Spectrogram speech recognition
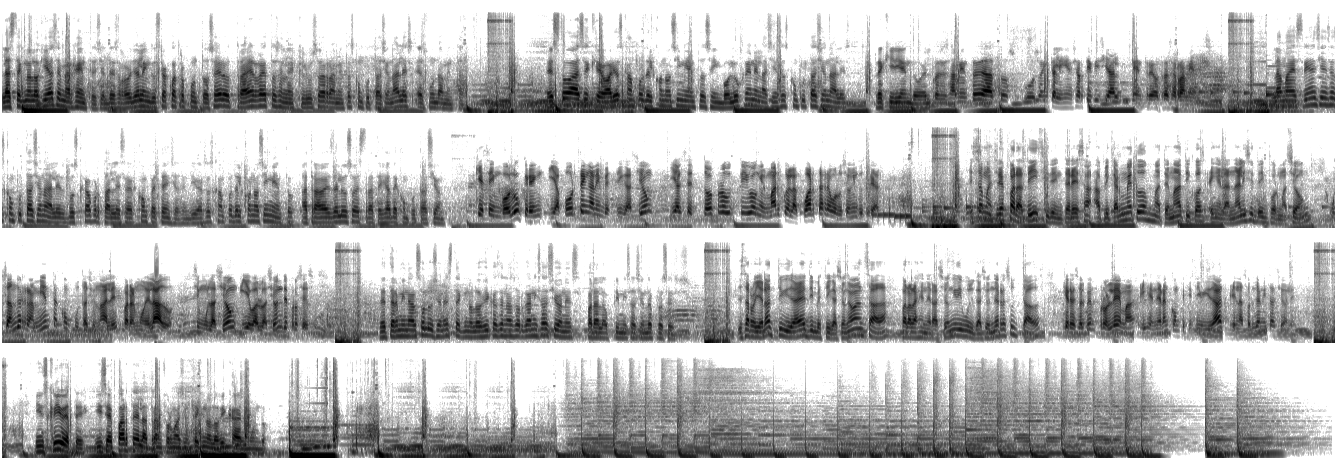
Las tecnologías emergentes y el desarrollo de la industria 4.0 traen retos en el que el uso de herramientas computacionales es fundamental. Esto hace que varios campos del conocimiento se involucren en las ciencias computacionales, requiriendo el procesamiento de datos, uso de inteligencia artificial, entre otras herramientas. La maestría en ciencias computacionales busca fortalecer competencias en diversos campos del conocimiento a través del uso de estrategias de computación. Que se involucren y aporten a la investigación y al sector productivo en el marco de la cuarta revolución industrial. Esta maestría es para ti si te interesa aplicar métodos matemáticos en el análisis de información usando herramientas computacionales para el modelado, simulación y evaluación de procesos. Determinar soluciones tecnológicas en las organizaciones para la optimización de procesos. Desarrollar actividades de investigación avanzada para la generación y divulgación de resultados que resuelven problemas y generan competitividad en las organizaciones. Inscríbete y sé parte de la transformación tecnológica del mundo.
